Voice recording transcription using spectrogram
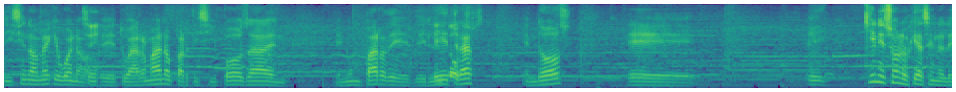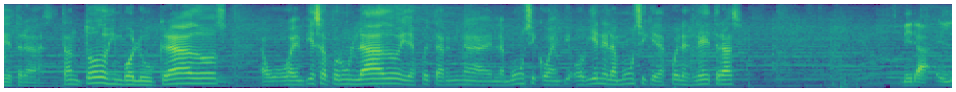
diciéndome que, bueno, Sí. eh, tu hermano participó ya en, en un par de, de letras, en dos. Eh, eh, ¿Quiénes son los que hacen las letras? ¿Están todos involucrados? ¿O, empieza por un lado y después termina en la música? ¿O, empie- o viene la música y después las letras? Mira, el,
